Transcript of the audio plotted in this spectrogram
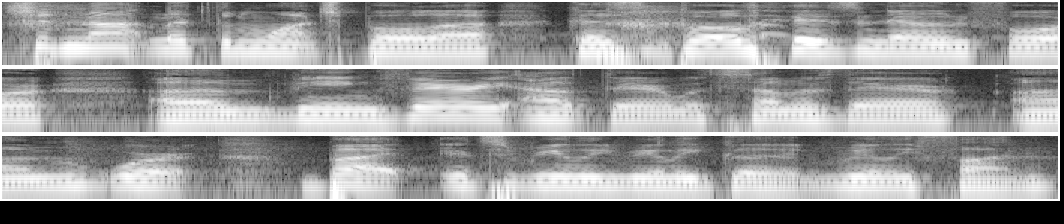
should not let them watch Bola because Bola is known for um, being very out there with some of their um, work. But it's really, really good, really fun.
